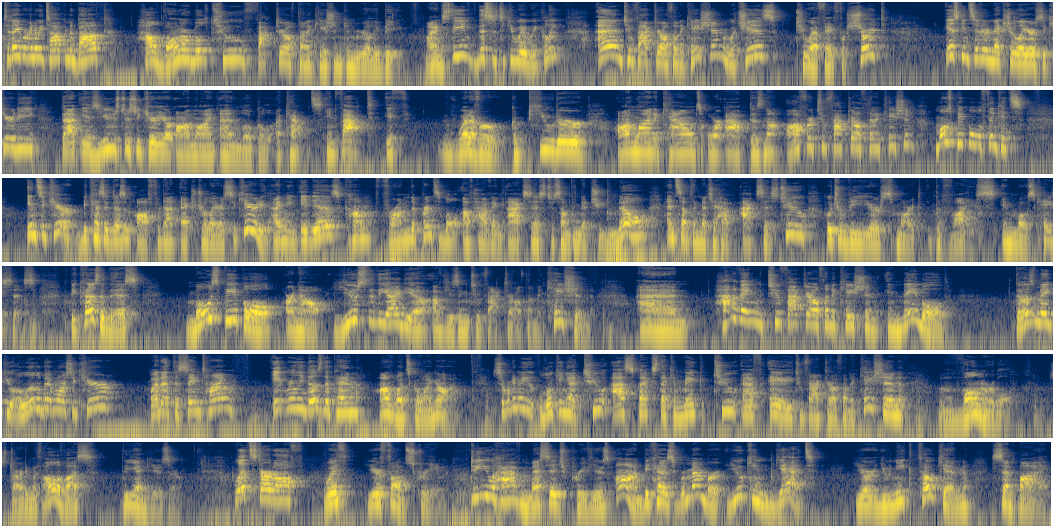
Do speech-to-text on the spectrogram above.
Today we're going to be talking about how vulnerable two-factor authentication can really be. My name is Steve, this is TQA Weekly, and two-factor authentication, which is 2FA for short, is considered an extra layer of security that is used to secure your online and local accounts. In fact, if whatever computer, online account, or app does not offer two-factor authentication, most people will think it's insecure because it doesn't offer that extra layer of security. I mean, it does come from the principle of having access to something that you know and something that you have access to, which would be your smart device in most cases. Because of this, most people are now used to the idea of using two factor authentication. And having two factor authentication enabled does make you a little bit more secure, but at the same time, it really does depend on what's going on. So we're going to be looking at two aspects that can make 2FA, two-factor authentication, vulnerable, starting with all of us, the end user. Let's start off with your phone screen. Do you have message previews on? Because remember, you can get your unique token sent by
